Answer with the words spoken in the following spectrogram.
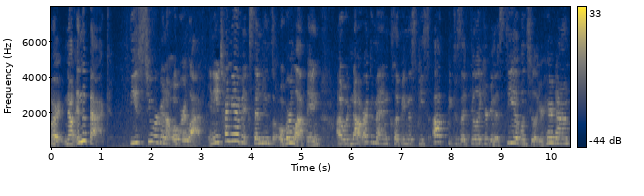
Alright, now in the back, these two are going to overlap. Anytime you have extensions overlapping, I would not recommend clipping this piece up because I feel like you're going to see it once you let your hair down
